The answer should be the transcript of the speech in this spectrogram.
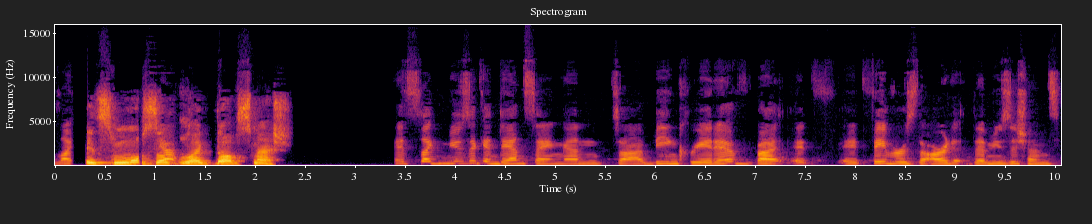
Like it's most yeah. of like Dubsmash. It's like music and dancing and uh, being creative, but it's it favors the art the musicians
